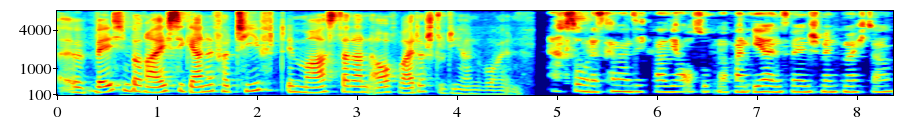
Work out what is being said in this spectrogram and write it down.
äh, welchen Bereich sie gerne vertieft im Master dann auch weiter studieren wollen. Ach so, das kann man sich quasi aussuchen, ob man eher ins Management möchte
